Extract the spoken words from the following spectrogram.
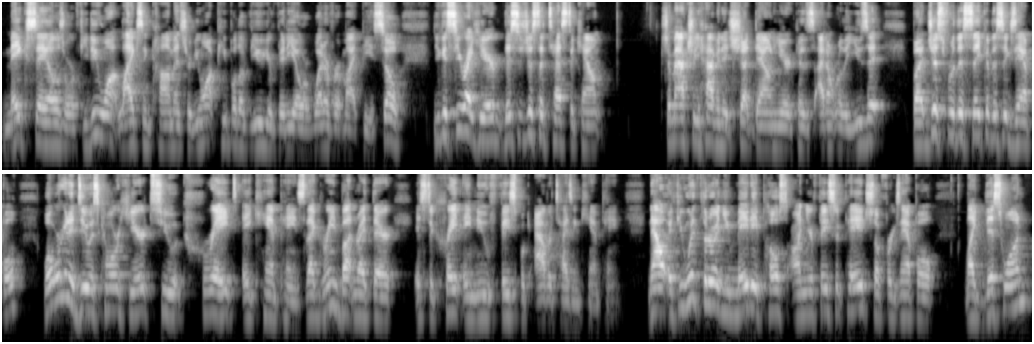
make sales or if you do want likes and comments or if you want people to view your video or whatever it might be. So you can see right here This is just a test account. So I'm actually having it shut down here because I don't really use it. But just for the sake of this example what we're gonna do is come over here to create a campaign. So that green button right there is to create a new Facebook advertising campaign. Now if you went through and you made a post on your Facebook page so for example like this one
